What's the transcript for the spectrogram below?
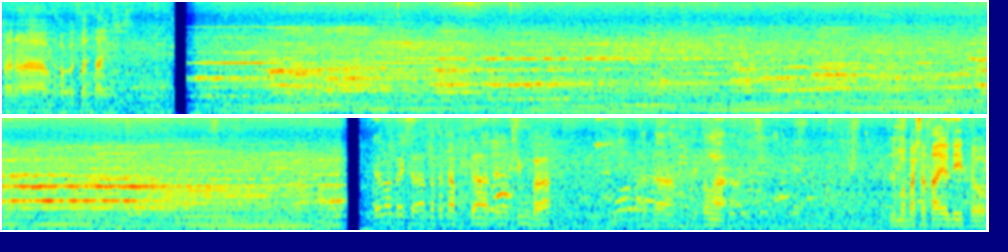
para makapagpan tayo. Katatapos na natin magsimba at ah, ito nga. Lumabas na tayo dito.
